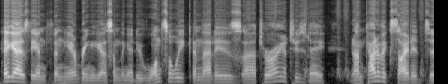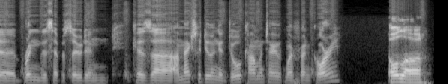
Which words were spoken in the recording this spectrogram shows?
Hey guys, the EnFenn here, bringing you guys something I do once a week, and that is uh, Terraria Tuesday. And I'm kind of excited to bring this episode in, because uh, I'm actually doing a dual commentary with my friend Corey. Hola.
